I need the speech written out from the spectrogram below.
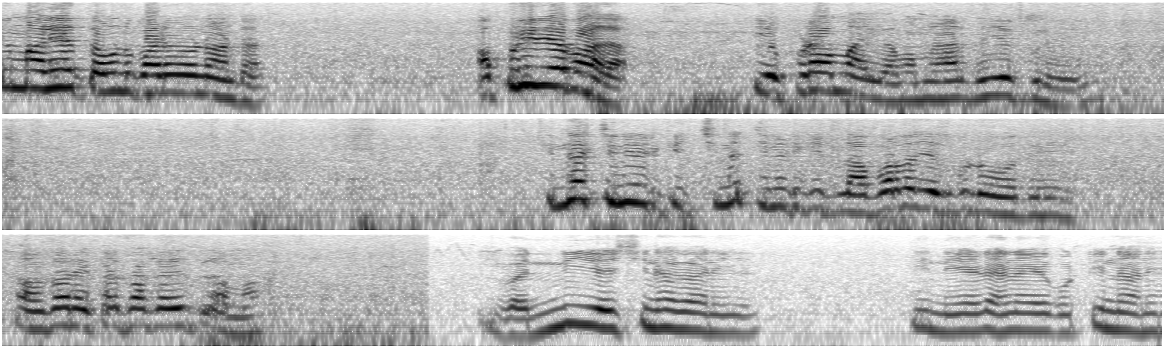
నేను మళ్ళీ చేస్తా ఉండు బండి మీద ఉన్నా అంటారు అప్పుడు ఇదే బాధ. ఎప్పుడమ్మా ఇక మమ్మల్ని అర్థం చేసుకునేది? చిన్న చిన్నటికి చిన్న చిన్నటికి ఇట్లా అపరద చేసుకుంటూ పోతే సంసారం ఎక్కడ చక్కగా ఇవన్నీ చేసినా కానీ నేను ఏడైనా కొట్టినానే.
